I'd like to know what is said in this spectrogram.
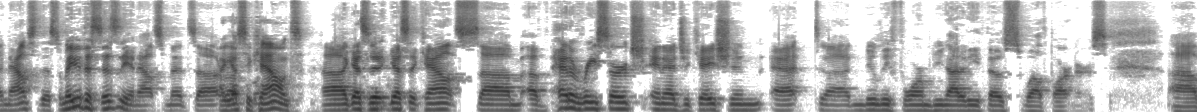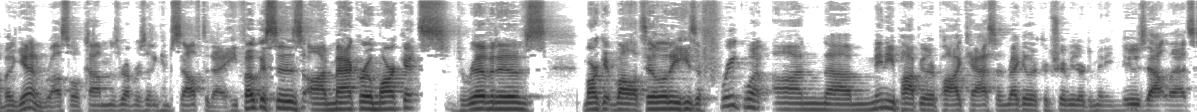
announced this, so maybe this is the announcement. Uh, I guess it counts. Uh, I guess it guess it counts. Um, of head of research and education at newly formed United Ethos Wealth Partners. Uh, but again, Russell comes representing himself today. He focuses on macro markets, derivatives, market volatility. He's a frequent on uh, many popular podcasts and regular contributor to many news outlets.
